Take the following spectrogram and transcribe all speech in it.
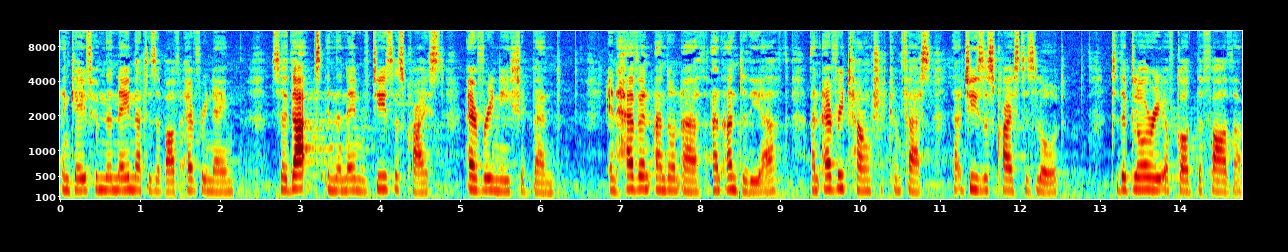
and gave him the name that is above every name, so that in the name of Jesus Christ every knee should bend, in heaven and on earth and under the earth, and every tongue should confess that Jesus Christ is Lord, to the glory of God the Father.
